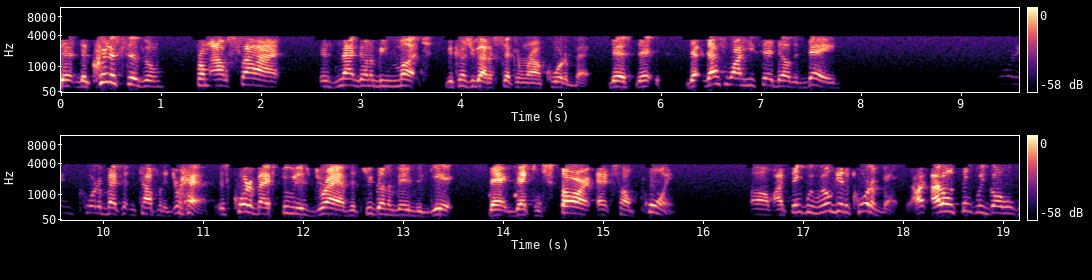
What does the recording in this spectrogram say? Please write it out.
the the criticism from outside is not going to be much because you got a second round quarterback. There's that, that that's why he said the other day quarterbacks at the top of the draft. It's quarterbacks through this draft that you're going to be able to get that that can start at some point. Um, I think we will get a quarterback. I, I don't think we go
